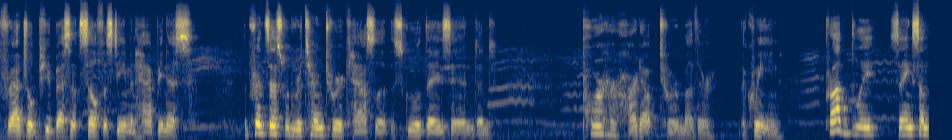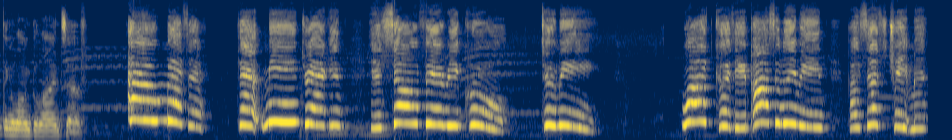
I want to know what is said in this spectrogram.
fragile pubescent self esteem and happiness. The princess would return to her castle at the school day's end and pour her heart out to her mother, the queen, probably saying something along the lines of, Oh, mother, that mean dragon is so very cruel to me. What could he possibly mean by such treatment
